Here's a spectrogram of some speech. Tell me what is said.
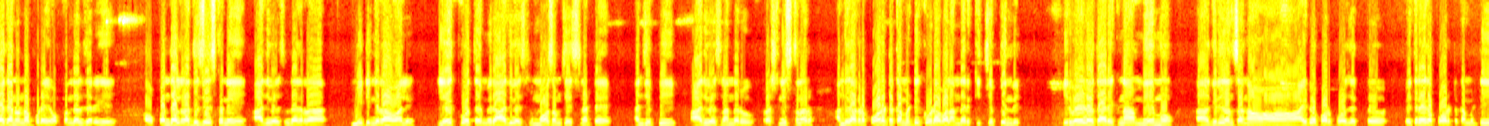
జగన్ ఉన్నప్పుడే ఒప్పందాలు జరిగి ఆ ఒప్పందాలు రద్దు చేసుకుని ఆదివాసుల దగ్గర మీటింగ్ రావాలి. లేకపోతే మీరు ఆదివాసులు మోసం చేసినట్టే అని చెప్పి ఆదివాసులు అందరూ ప్రశ్నిస్తున్నారు. అందుకే అక్కడ పోరాట కమిటీ కూడా వాళ్ళందరికీ చెప్పింది. ఇరవై ఏడవ తారీఖున మేము గిరిజన సంఘం హైడ్రో పవర్ ప్రాజెక్ట్ వ్యతిరేక పోరాట కమిటీ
